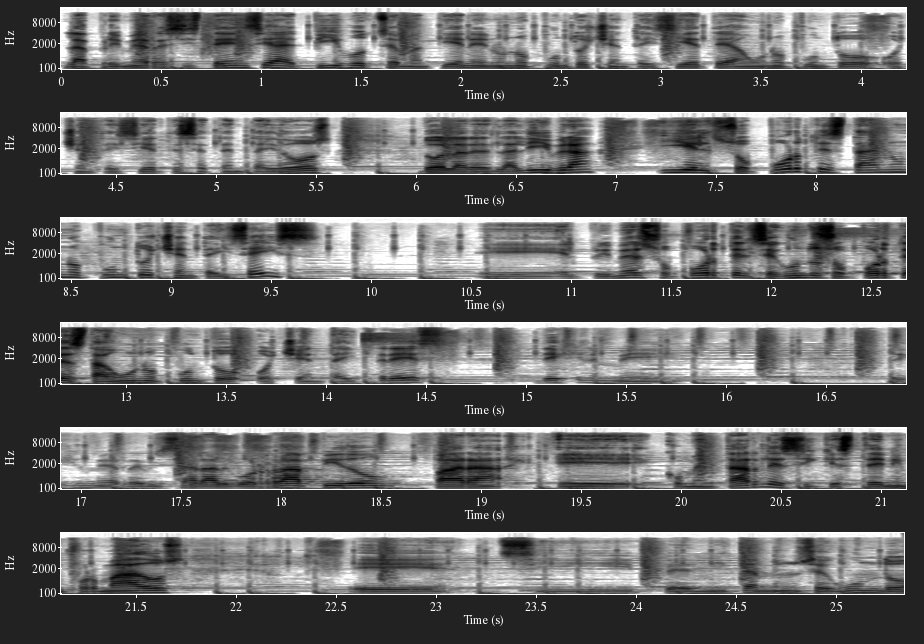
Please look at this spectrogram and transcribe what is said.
La primera resistencia, el pivot se mantiene en 1.87 a 1.8772 dólares la libra y el soporte está en 1.86. Eh, el primer soporte, el segundo soporte hasta 1.83. Déjenme, déjenme revisar algo rápido para eh, comentarles y que estén informados. Eh, si permítame un segundo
